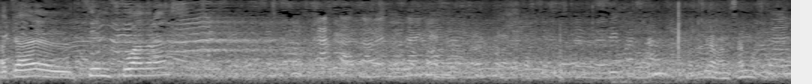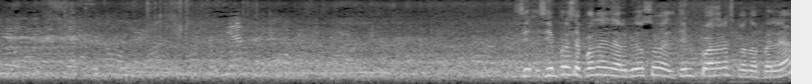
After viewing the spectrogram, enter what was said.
Acá el Team Cuadras. sus casas, ¿sabes? O sea, ya- sí, bastante. avanzamos. ¿Siempre se pone nervioso el Team Cuadras cuando pelea?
